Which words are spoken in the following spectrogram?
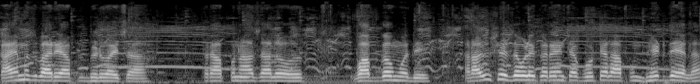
कायमच बारी आप भिडवायचा. तर आपण आज आलो आहोत वापगावमध्ये. राजूशे जवळेकर यांच्या गोट्याला आपण भेट द्यायला.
